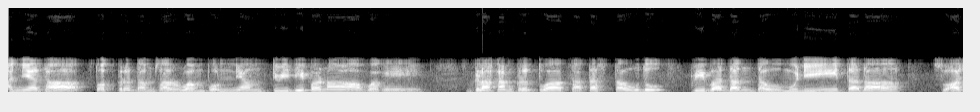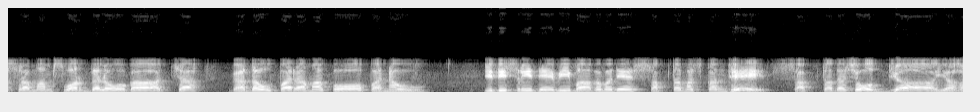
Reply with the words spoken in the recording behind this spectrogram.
अन्यथा त्वत्कृतं सर्वं पुण्यं त्विदिपणावहे ग्लहं कृत्वा ततस्तौदु विवदन्तौ मुनी तदा। स्वाश्रमं स्वर्गलोकाच्च गदौ परमकोपनौ। इति श्रीदेवी भागवते सप्तमस्कन्धे सप्तदशोऽध्यायः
